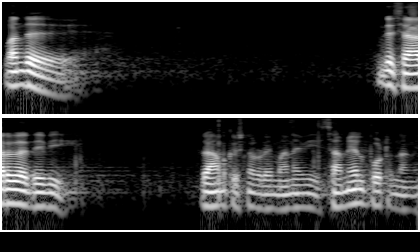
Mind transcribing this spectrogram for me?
வந்து இந்த சாரதா தேவி ராமகிருஷ்ணருடைய மனைவி சமையல் போட்டிருந்தாங்க.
